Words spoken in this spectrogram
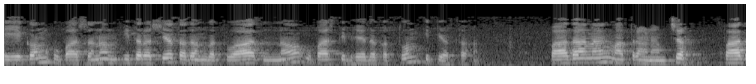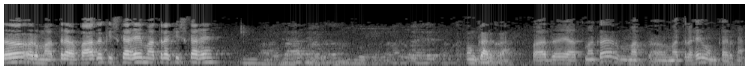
एकम उपासनम। इतरस्य तदंगत्वात् न उपास्ति भेदकत्वम इत्यर्थः। पादान मात्राणाम च। पाद और मात्रा। पाद किसका है? मात्रा किसका है? ओंकार का। पाद आत्मा का मात्रा है ओंकार का।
